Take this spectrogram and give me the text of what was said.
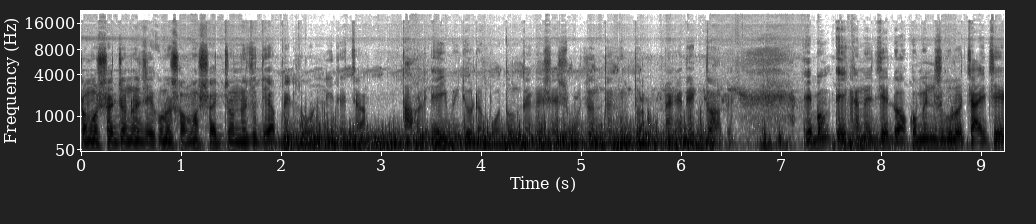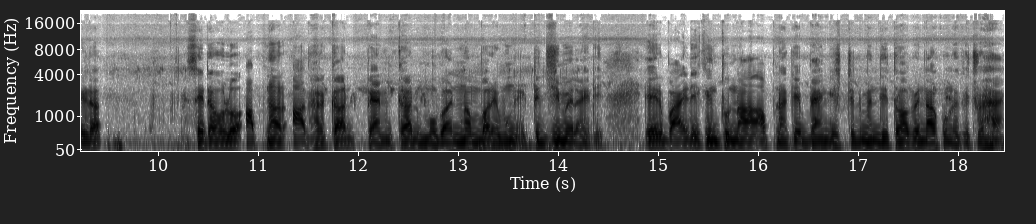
সমস্যার জন্য, যে কোনো সমস্যার জন্য যদি আপনি লোন নিতে চান, তাহলে এই ভিডিওটা প্রথম থেকে শেষ পর্যন্ত কিন্তু আপনাকে দেখতে হবে। এবং এখানে যে ডকুমেন্টসগুলো চাইছে এরা সেটা হলো আপনার Aadhaar card, PAN card, mobile number এবং একটি জিমেল আইডি। এর বাইরে কিন্তু না আপনাকে ব্যাঙ্ক স্টেটমেন্ট দিতে হবে, না কোনো কিছু। হ্যাঁ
